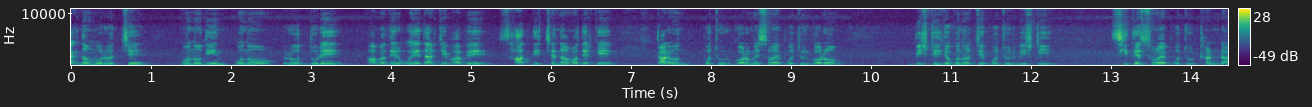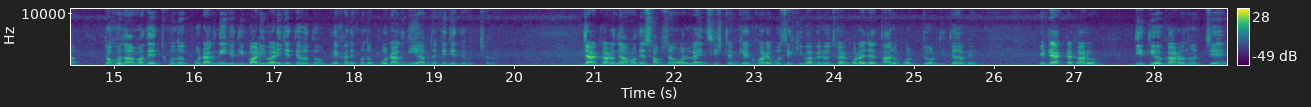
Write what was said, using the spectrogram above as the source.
এক নম্বর হচ্ছে কোনো দিন কোনো রোদ্দুরে আমাদের ওয়েদার যেভাবে সাথ দিচ্ছে না আমাদেরকে কারণ প্রচুর গরমের সময় প্রচুর গরম, বৃষ্টি যখন হচ্ছে প্রচুর বৃষ্টি, শীতের সময় প্রচুর ঠান্ডা, তখন আমাদের কোনো প্রোডাক্ট নিয়ে যদি বাড়ি বাড়ি যেতে হতো, এখানে কোনো প্রোডাক্ট নিয়ে আপনাকে যেতে হচ্ছে না। যার কারণে আমাদের সবসময় অনলাইন সিস্টেমকে ঘরে বসে কীভাবে রোজগার করা যায় তার উপর জোর দিতে হবে। এটা একটা কারণ। দ্বিতীয় কারণ হচ্ছে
